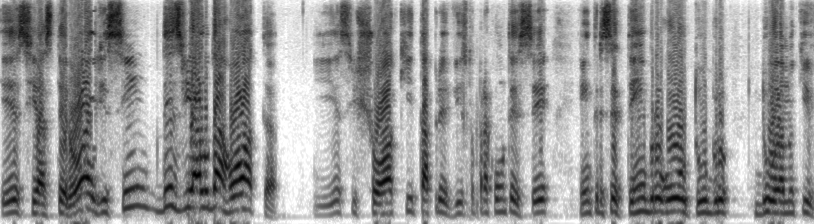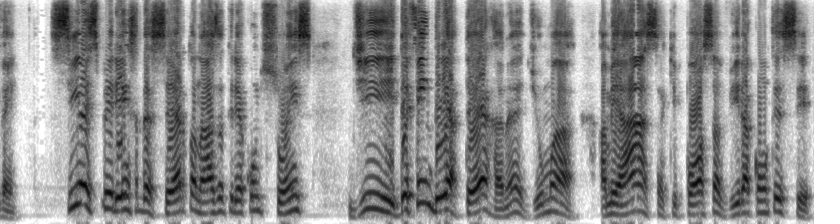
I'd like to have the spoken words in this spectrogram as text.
esse asteroide, sim desviá-lo da rota e esse choque está previsto para acontecer entre setembro ou outubro do ano que vem. Se a experiência der certo, a NASA teria condições de defender a Terra né, de uma ameaça que possa vir a acontecer.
